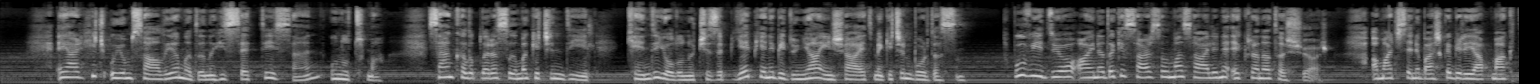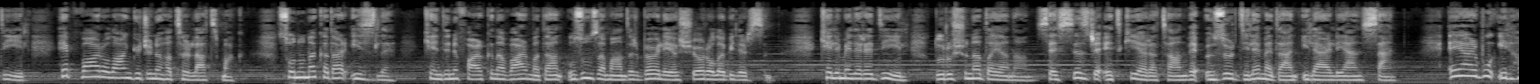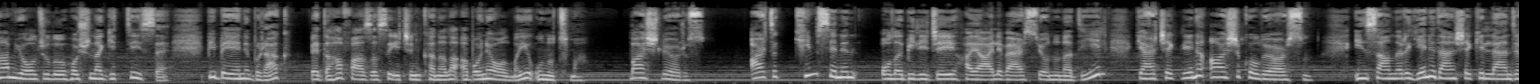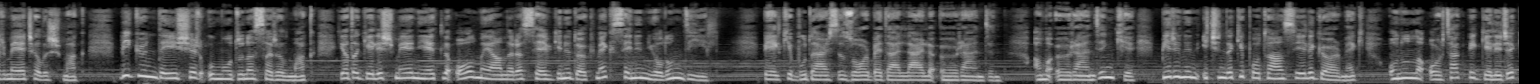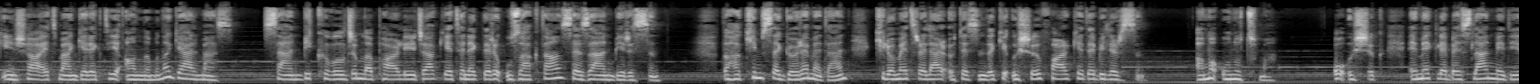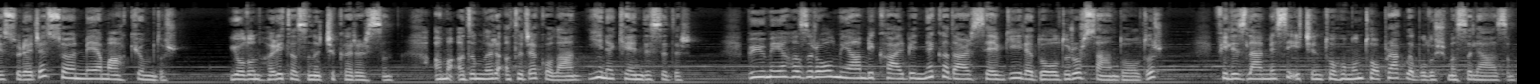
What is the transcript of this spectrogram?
Eğer hiç uyum sağlayamadığını hissettiysen unutma. Sen kalıplara sığmak için değil, kendi yolunu çizip yepyeni bir dünya inşa etmek için buradasın. Bu video aynadaki sarsılmaz halini ekrana taşıyor. Amaç seni başka biri yapmak değil, hep var olan gücünü hatırlatmak. Sonuna kadar izle. Kendini farkına varmadan uzun zamandır böyle yaşıyor olabilirsin. Kelimelere değil, duruşuna dayanan, sessizce etki yaratan ve özür dilemeden ilerleyen sen. Eğer bu ilham yolculuğu hoşuna gittiyse bir beğeni bırak ve daha fazlası için kanala abone olmayı unutma. Başlıyoruz artık kimsenin olabileceği hayali versiyonuna değil, gerçekliğine aşık oluyorsun. İnsanları yeniden şekillendirmeye çalışmak, bir gün değişir umuduna sarılmak ya da gelişmeye niyetli olmayanlara sevgini dökmek senin yolun değil. Belki bu dersi zor bedellerle öğrendin ama öğrendin ki birinin içindeki potansiyeli görmek, onunla ortak bir gelecek inşa etmen gerektiği anlamına gelmez. Sen bir kıvılcımla parlayacak yetenekleri uzaktan sezen birisin. Daha kimse göremeden kilometreler ötesindeki ışığı fark edebilirsin. Ama unutma, o ışık emekle beslenmediği sürece sönmeye mahkumdur. Yolun haritasını çıkarırsın ama adımları atacak olan yine kendisidir. Büyümeye hazır olmayan bir kalbi ne kadar sevgiyle doldurursan doldur, filizlenmesi için tohumun toprakla buluşması lazım.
